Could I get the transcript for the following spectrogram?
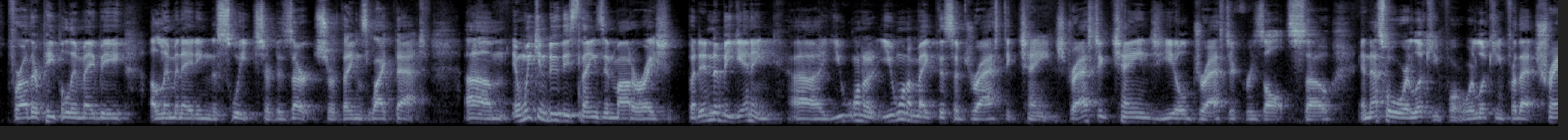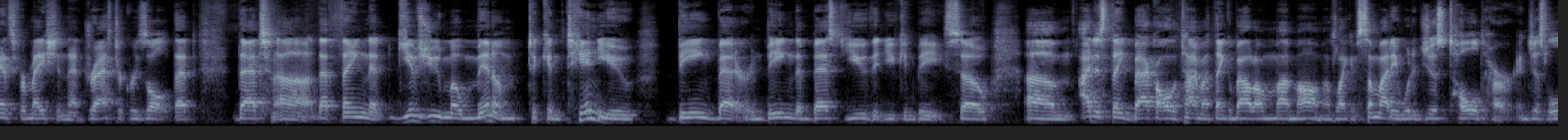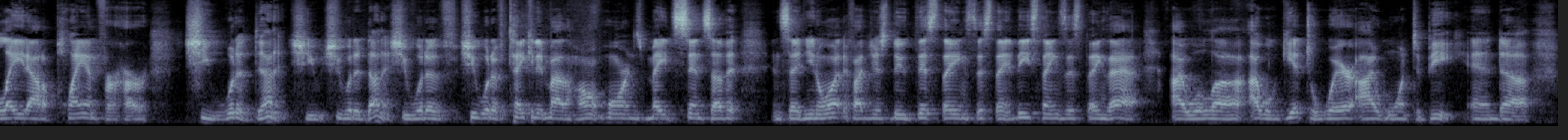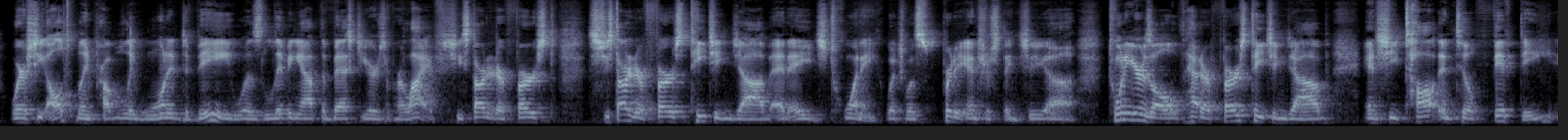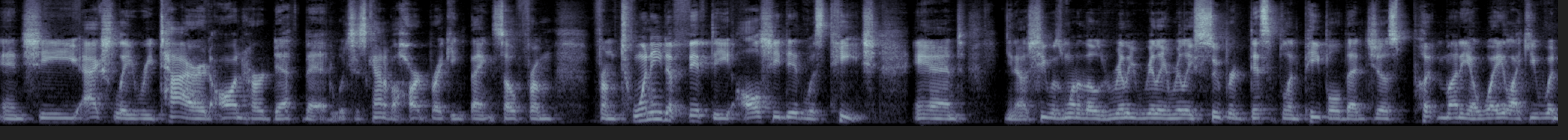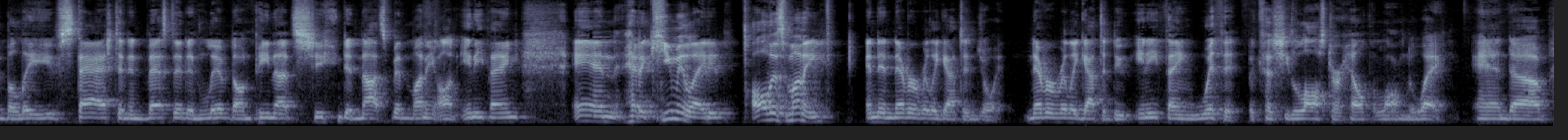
for other people, it may be eliminating the sweets or desserts or things like that. Um, and we can do these things in moderation. But in the beginning, uh, you want to you want to make this a drastic change. Drastic change yield drastic results. So, and that's what we're looking for. We're looking for that transformation, that drastic result, that that uh, that thing that gives you momentum to continue being better and being the best you that you can be. So um, I just think back all the time. I think about on my mom. I was like, if somebody would have just told her and just laid out a plan for her, she would have done it. She she would have done it. She would have she would have taken it by the horns, made sense of it, and said, you know what? If I just do this things, this thing, these things, this thing, that, I will uh, I will get to where I want to be. And uh, where she ultimately probably wanted to be was living out the best years of her life. She started her first she started her first teaching job at age 20, which was pretty interesting. She uh, 20 years old, had her first teaching job, and she taught until 50, and she actually retired on her deathbed, which is kind of a heartbreaking thing. So from from 20 to 50, all she did was teach. And you know, she was one of those really, really, really super disciplined people that just put money away like you wouldn't believe, stashed and invested and lived on peanuts. She did not spend money on anything and had accumulated all this money and then never really got to enjoy it. Never really got to do anything with it because she lost her health along the way. And, uh,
